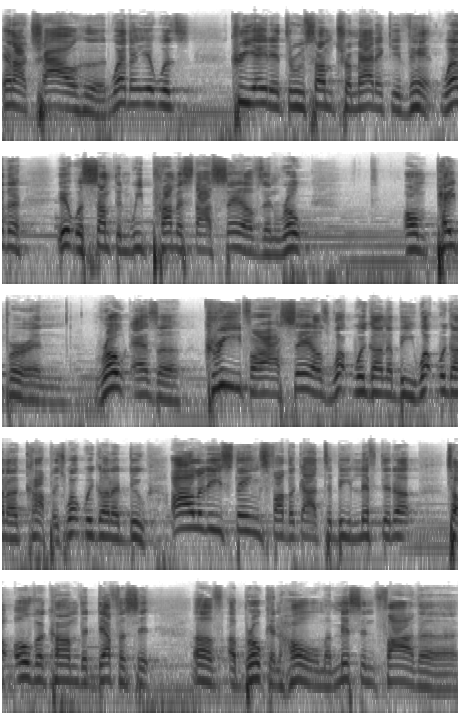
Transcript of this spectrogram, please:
in our childhood, whether it was created through some traumatic event, whether it was something we promised ourselves and wrote on paper and wrote as a creed for ourselves what we're going to be, what we're going to accomplish, what we're going to do. All of these things, Father God, to be lifted up to overcome the deficit of a broken home, a missing father,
